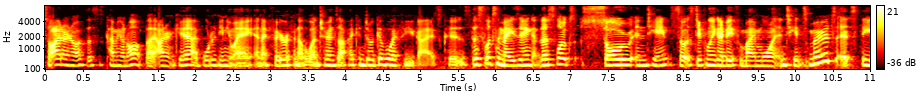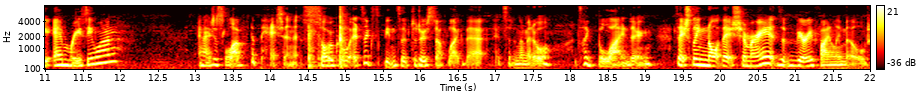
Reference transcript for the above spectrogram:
So I don't know if this is coming or not, but I don't care. I bought it anyway. And I figure if another one turns up, I can do a giveaway for you guys because this looks amazing. This looks so intense. So it's definitely going to be for my more intense moods. It's the Amrezy one. And I just love the pattern. It's so cool. It's expensive to do stuff like that. That's it in the middle. It's like blinding. It's actually not that shimmery. It's very finely milled.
